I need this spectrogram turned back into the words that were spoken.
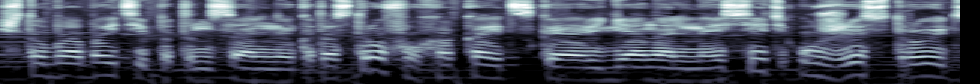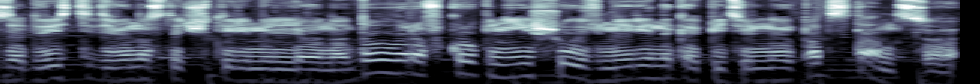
Чтобы обойти потенциальную катастрофу, хоккайдская региональная сеть уже строит за 294 миллиона долларов крупнейшую в мире накопительную подстанцию,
